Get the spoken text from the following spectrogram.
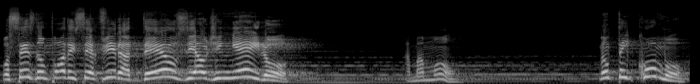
Vocês não podem servir a Deus e ao dinheiro, a mamão. Não tem como.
